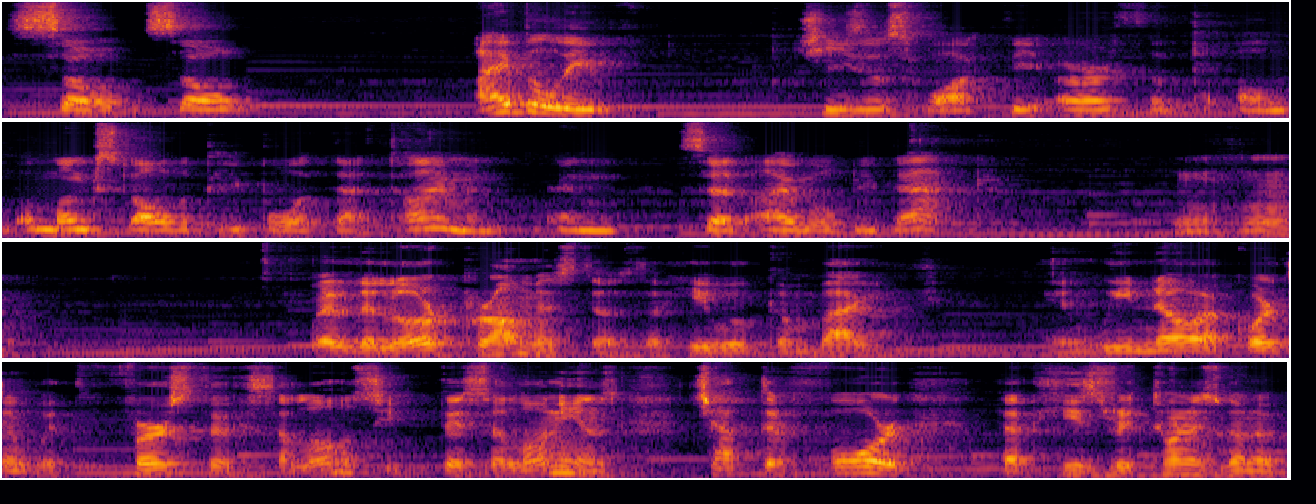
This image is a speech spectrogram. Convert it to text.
so so, I believe Jesus walked the earth amongst all the people at that time and, and said, "I will be back." hmm Well, the Lord promised us that He will come back, and we know, according with First Thessalonians, chapter four, that His return is going to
